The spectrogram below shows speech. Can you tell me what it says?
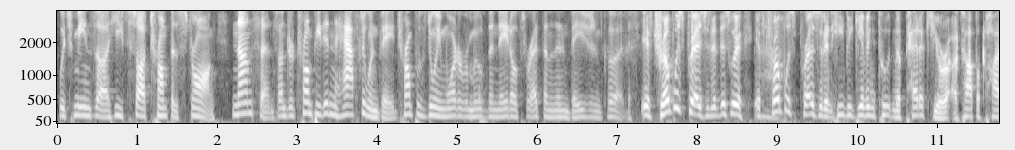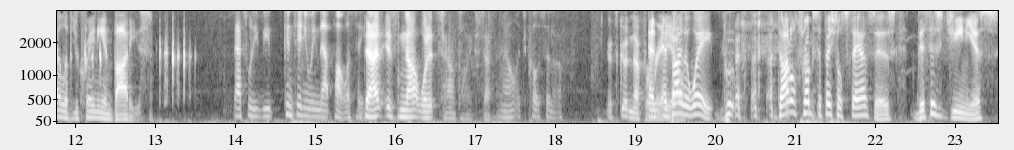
which means uh, he saw Trump as strong. Nonsense. Under Trump, he didn't have to invade. Trump was doing more to remove the NATO threat than an invasion could. If Trump was president, this would if Trump was president, he'd be giving Putin a pedicure atop a pile of Ukrainian bodies. That's what he'd be continuing that policy. That is not what it sounds like, Stephanie. well, it's close enough. It's good enough for And, radio. and by the way, Donald Trump's official stance is this is genius.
